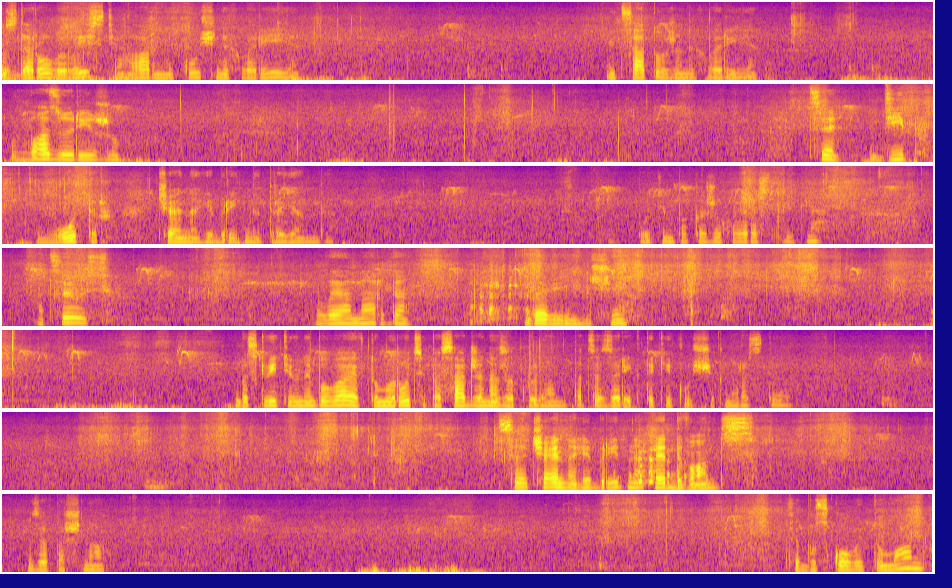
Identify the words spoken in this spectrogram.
Здорове листя, гарний кущ, не хворіє. І ця теж не хворіє. Вазу ріжу. Це Deep Water, чайна гібридна троянда. Потім покажу, хай розквітне. А це ось Леонардо да Вінчі. Без квітів не буває, в тому році посаджена закулянта. Це за рік такий кущик наростив. Це чайна гібридна Advance. Запашна. Це бусковий туман.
